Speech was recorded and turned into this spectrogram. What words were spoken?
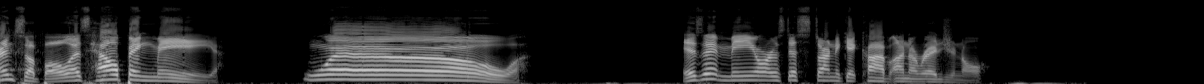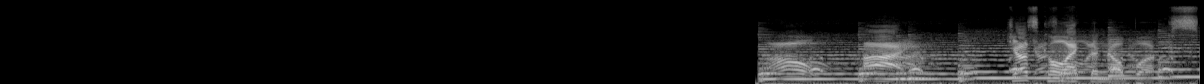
Principal is helping me! Whoa! Is it me or is this starting to get kind of unoriginal? Oh, hi. Just collect the notebooks.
